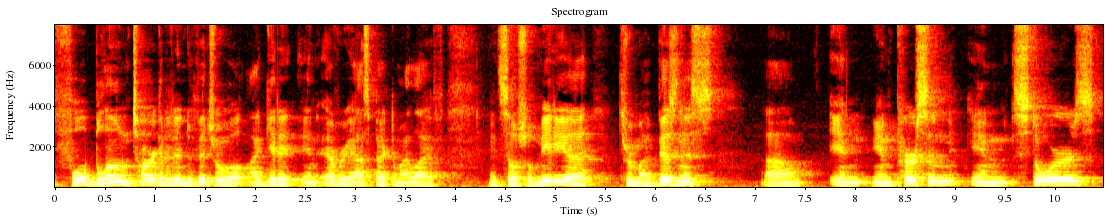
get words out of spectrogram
full blown targeted individual, I get it in every aspect of my life, in social media, through my business, um, in in person, in stores,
